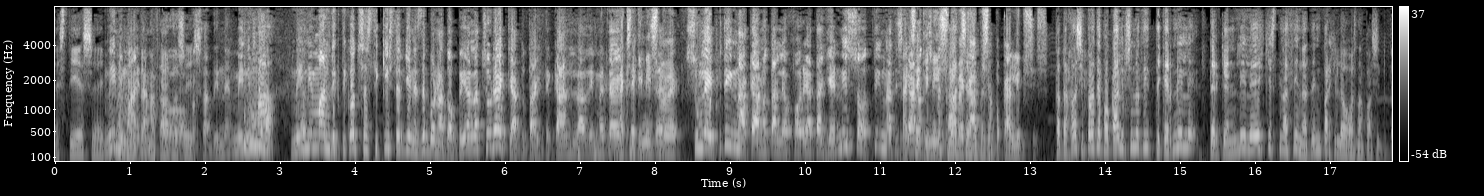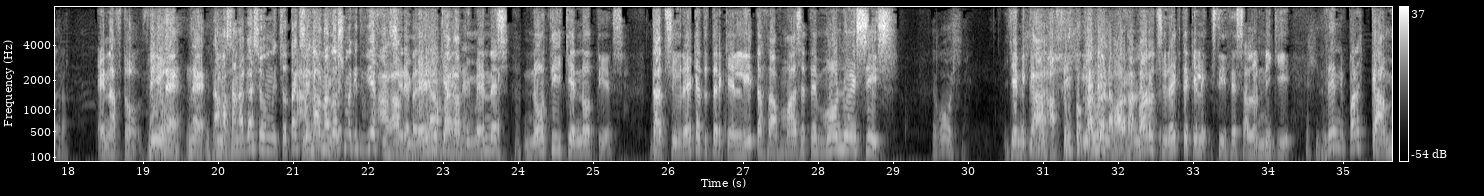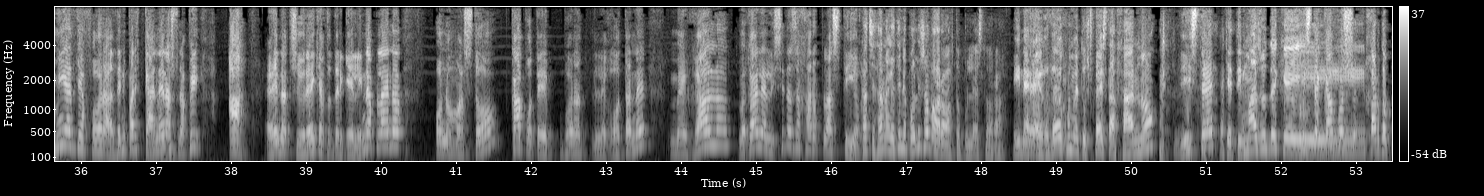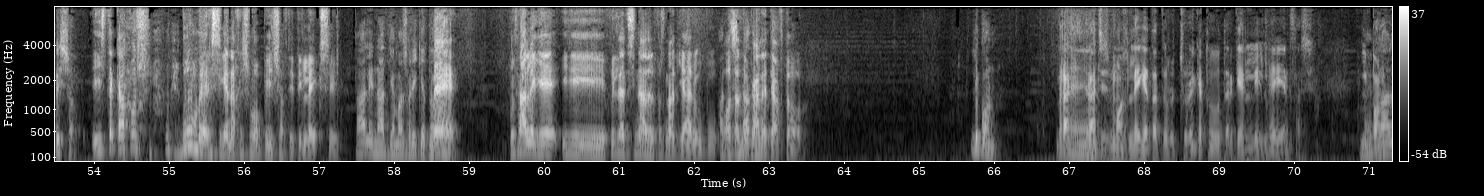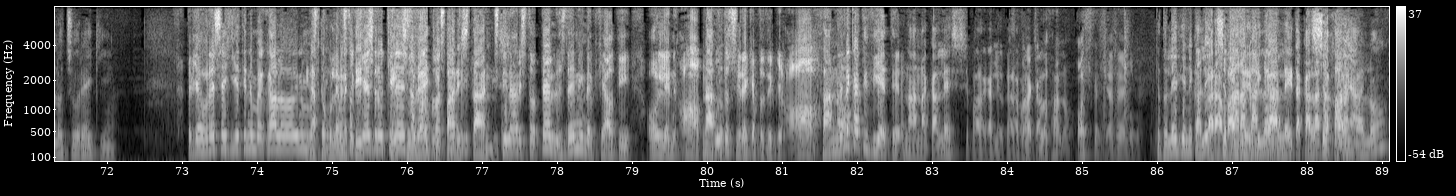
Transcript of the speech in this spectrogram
εστίες ε, Μήνυμα υπερμετρικής ήταν αυτό, μετάδοσης. Κωνσταντίνε. Μήνυμα. Μήνυμα, μήνυμα ενδεικτικό της αστικής του ευγένεια. Δεν μπορεί να το πει, αλλά τσουρέκια του τα έχετε κάνει. Δηλαδή με τα... Να ξεκινήσουμε Ε, με- Σου λέει τι να κάνω τα λεωφορεία, τα γεννήσω, τι να τις Να κάνω. τις ξεκινήσουμε με Κάτσε, ρε κάποιες παιδί. αποκαλύψεις. Καταρχάς η πρώτη αποκάλυψη είναι ότι Τερκενλή, Τερκενλή λέει έχεις και στην Αθήνα. Δεν υπάρχει λόγος να πας εκεί πέρα. Ένα αυτό. Δύο. Ναι, ναι. να μας αναγκάσει ο Μητσοτάκης σε λίγο να Αγαπημέ- δώσουμε και τη διεύθυνση. Ρε, Αγαπημένοι παιδιά, και άμα είναι- αγαπημένες νότιοι και νότιες. Τα τσουρέκα του Τερκελή τα θαυμάζετε μόνο εσείς. Εγώ όχι. Γενικά, Όχι, όχι, αυτοί σωστό, που καλό λένε είναι αυτό, «Α, να θα πάρω λέγονται». τσουρέκι Τερκελή. Στη Θεσσαλονίκη Έχει δίκιο. δεν υπάρχει καμία διαφορά. Δεν υπάρχει κανένας που να πει Α, ένα τσουρέκι από το Τερκελή. Είναι απλά ένα ονομαστό, κάποτε μπορεί να λεγότανε, μεγάλο, μεγάλη αλυσίδα ζαχαροπλαστείων. Κάτσε Θάνο γιατί είναι πολύ σοβαρό αυτό που λες τώρα. Είναι, Ναι. εδώ έχουμε τους Πέστα Θάνο Είστε, και ετοιμάζονται και Είστε οι κάπως- πάρ' το πίσω. είστε κάπως boomers για να χρησιμοποιήσω αυτή τη λέξη. Άλλη Νάντια μας βρήκε τώρα. Ναι. Που θα έλεγε η φίλα της συνάδελφος Νάντια Ρούμπου όταν το συνάδελφος. κάνετε αυτό. Λοιπόν, Ρα, Ε, Ρατσισμός λέει για τα τουρ- τσουρέκια του Τερκενλή, λέει η ένσταση. Λοιπόν, μεγάλο τσουρέκι. Παιδιά, ουρές έχει γιατί είναι μεγάλο. Είναι, μες αυτό στη- που λέμε μες στο τι- κέντρο τι και είναι τσουρέκι ζαχαροπλαστείο. Παριστάνης. Στην Αριστοτέλους δεν είναι πια ότι όλοι λένε Α, Να πού είναι το. το τσουρέκι από το τυρκό. Α, Θάνο, δεν είναι κάτι ιδιαίτερο. να ανακαλέσεις σε παρακαλεί ο Καραβάτζο. Παρακαλώ, Θάνο. Όχι, παιδιά, δεν είναι. Και το λέει ευγενικά. Λέει, σε Καραβάτζο παρακαλώ. ειδικά λέει τα καλά σε τα χρόνια. παρακαλώ.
